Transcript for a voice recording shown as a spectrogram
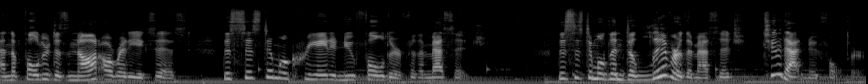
and the folder does not already exist, the system will create a new folder for the message. The system will then deliver the message to that new folder.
